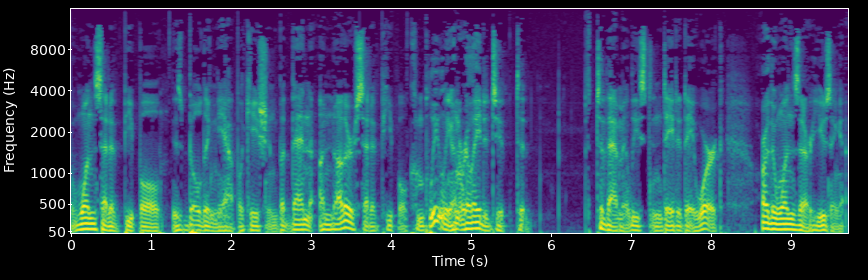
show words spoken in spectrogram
one set of people is building the application, but then another set of people, completely unrelated to, to, to them, at least in day to day work, are the ones that are using it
